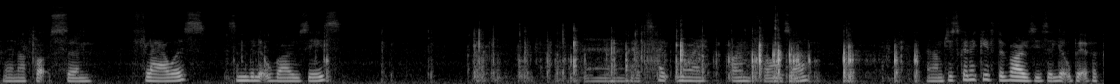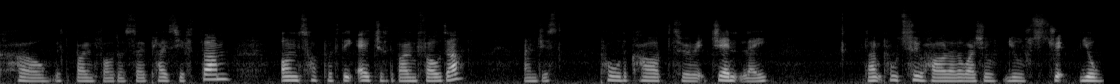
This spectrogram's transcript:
And then I've got some flowers, some of the little roses. And I'm going to take my bone folder and I'm just going to give the roses a little bit of a curl with the bone folder. So place your thumb on top of the edge of the bone folder and just pull the card through it gently. Don't pull too hard, otherwise you'll you'll strip you'll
